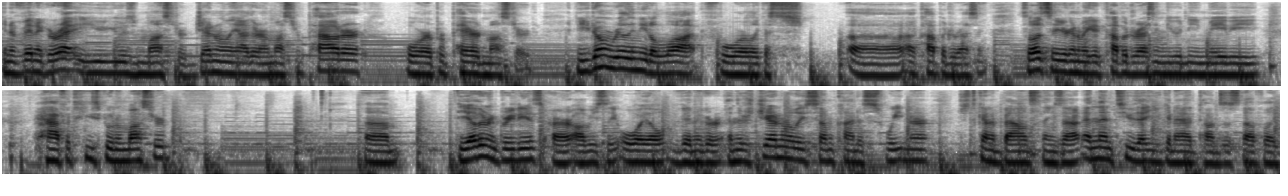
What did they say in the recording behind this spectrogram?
In a vinaigrette, you use mustard, generally either a mustard powder or a prepared mustard. And you don't really need a lot for like a, uh, a cup of dressing. So let's say you're going to make a cup of dressing, you would need maybe half a teaspoon of mustard. Um, the other ingredients are obviously oil, vinegar, and there's generally some kind of sweetener just to kind of balance things out. And then too, that, you can add tons of stuff like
